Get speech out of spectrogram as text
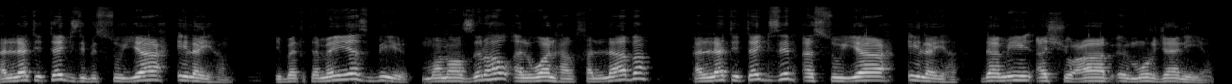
التي تجذب السياح إليها. يبقى تتميز بمناظرها وألوانها الخلابة التي تجذب السياح إليها. ده مين الشعاب المرجانية.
